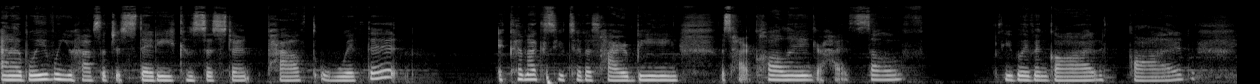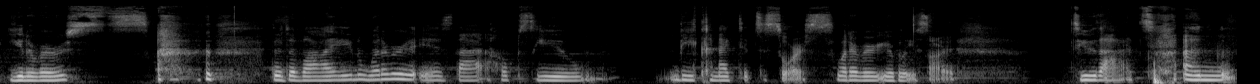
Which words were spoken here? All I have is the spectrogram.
And I believe when you have such a steady, consistent path with it, it connects you to this higher being, this higher calling, your higher self. If you believe in God, God, universe, the divine, whatever it is that helps you be connected to source, whatever your beliefs are, do that. And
